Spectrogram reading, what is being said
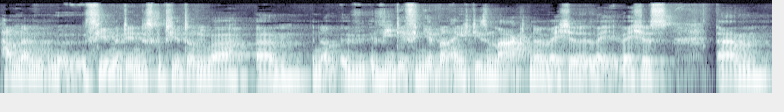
haben dann viel mit denen diskutiert darüber, ähm, wie definiert man eigentlich diesen Markt, ne? Welche, welches, ähm,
